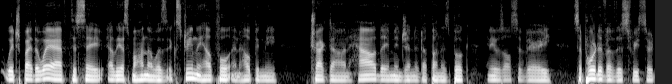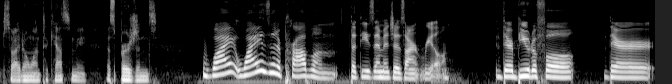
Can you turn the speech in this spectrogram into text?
which, by the way, I have to say, Elias Muhanna was extremely helpful in helping me track down how the image ended up on his book. And he was also very supportive of this research, so I don't want to cast any aspersions. Why, why is it a problem that these images aren't real? They're beautiful, they're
